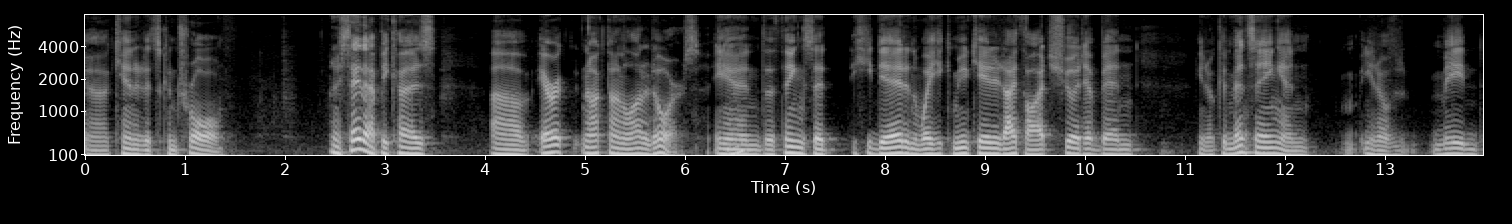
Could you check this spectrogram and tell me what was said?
uh, candidate's control. And I say that because uh, Eric knocked on a lot of doors, and the things that he did and the way he communicated, I thought should have been, you know, convincing and you know made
